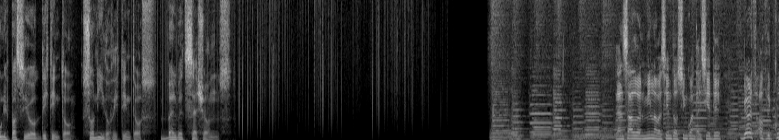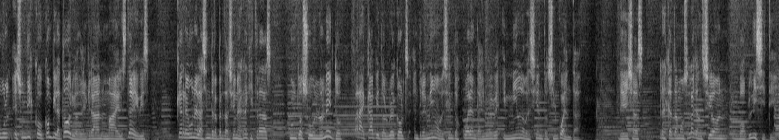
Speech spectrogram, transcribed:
Un espacio distinto, sonidos distintos. Velvet Sessions. Lanzado en 1957, Birth of the Cool es un disco compilatorio del gran Miles Davis que reúne las interpretaciones registradas junto a su noneto para Capitol Records entre 1949 y 1950. De ellas rescatamos la canción Publicity.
